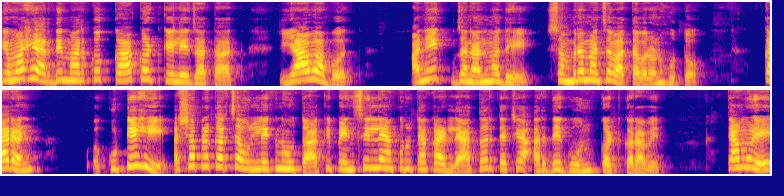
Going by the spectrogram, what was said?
तेव्हा हे अर्धे मार्क का कट केले जातात? याबाबत अनेक जणांमध्ये संभ्रमाचं वातावरण होतं. कारण कुठेही अशा प्रकारचा उल्लेख नव्हता की पेन्सिलने आकृत्या काढल्या तर त्याचे अर्धे गुण कट करावेत. त्यामुळे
